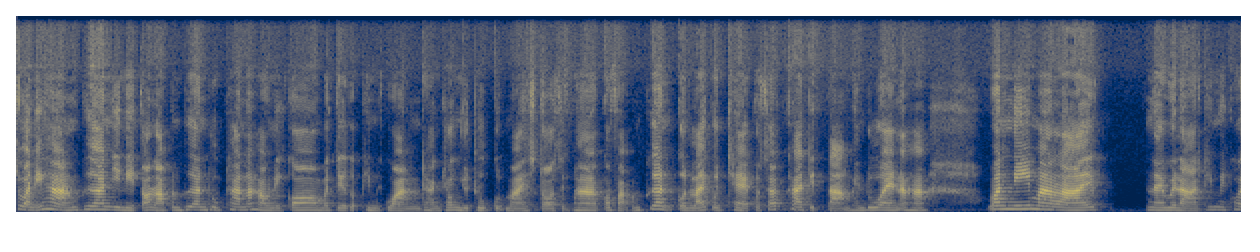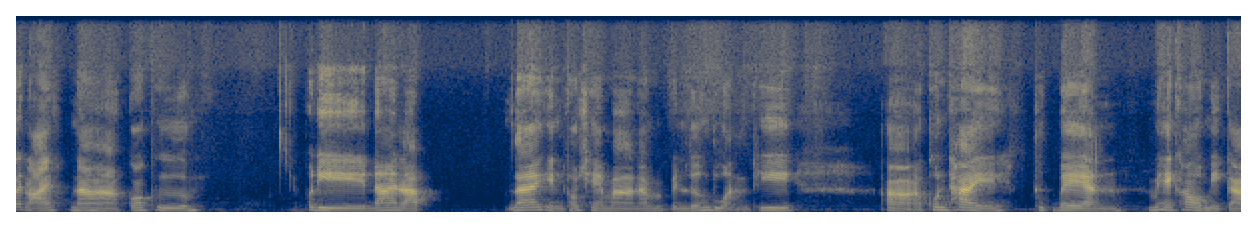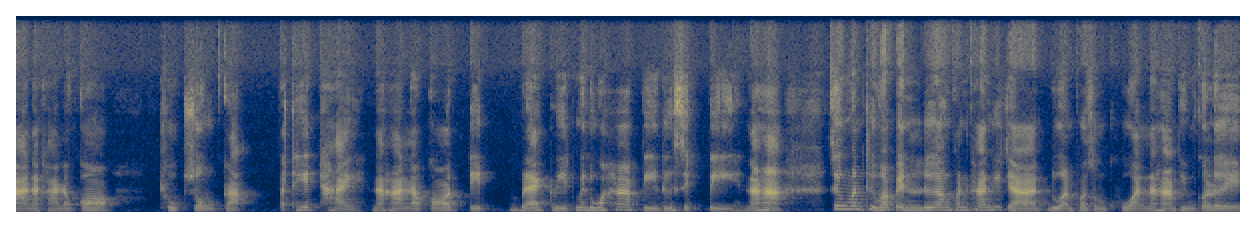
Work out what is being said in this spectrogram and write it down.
สวัสดีค่ะเพื่อนยินดีต้อนรับเพื่อนๆทุกท่านนะคะวันนี้ก็มาเจอกับพิมพ์อีกวัน ทางช่อง YouTube Good Mind Store 15 ก็ฝากเพื่อนๆกดไลค์กดแชร์กด Subscribe ติดตามให้ด้วยนะคะ วันนี้มาไลฟ์ในเวลาที่ไม่ค่อยไลฟ์นะคะก็คือ พอดีได้รับได้เห็นเขาแชร์มานะ มันเป็นเรื่องด่วนที่คนไทยถูกแบนไม่ให้เข้าอเมริกานะคะ แล้วก็ถูกส่งกลับประเทศไทยนะคะ แล้วก็ติด แบล็คลิสไม่รู้ว่า 5 ปีหรือ 10 ปีนะคะซึ่งมันถือว่าเป็นเรื่องค่อนข้างที่จะด่วนพอสมควรนะคะพิมพ์ก็เลย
